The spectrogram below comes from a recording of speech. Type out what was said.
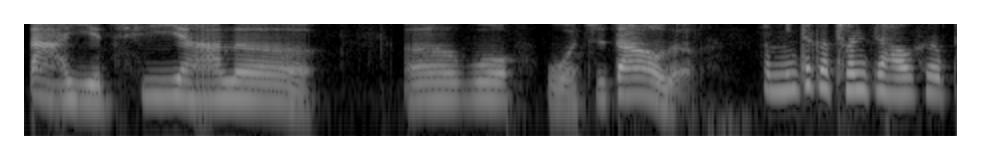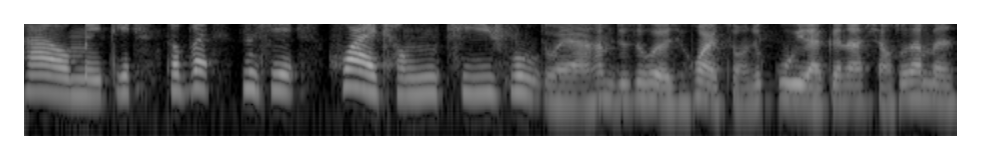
大爷欺压了。呃，我我知道了。”妈咪，这个村子好可怕哦，每天都被那些坏虫欺负。对啊，他们就是会有一些坏虫，就故意来跟他想说他们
